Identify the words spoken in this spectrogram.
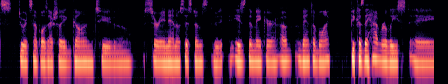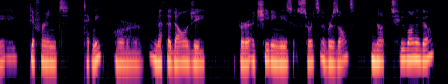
Stuart Semple has actually gone to Surrey Nanosystems, who is the maker of Vanta Black, because they have released a different technique or methodology for achieving these sorts of results not too long ago.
